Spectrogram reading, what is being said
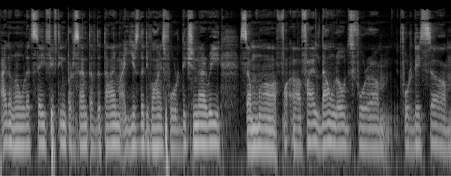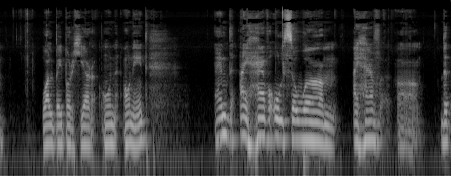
I don't know let's say 15% of the time I use the device for dictionary some uh, uh file downloads for um, for this um, wallpaper here on on it and I have also um, I have uh, the,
